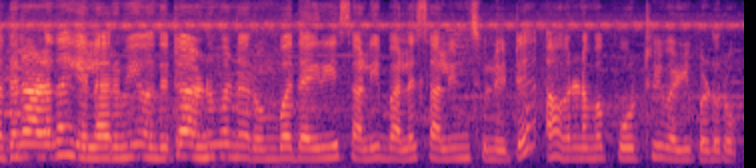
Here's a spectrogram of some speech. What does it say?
அதனால தான் எல்லாருமே வந்துட்டு அனுமனை ரொம்ப தைரியசாலி பலசாலின்னு சொல்லிட்டு அவரை நம்ம போற்றி வழிபடுறோம்.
